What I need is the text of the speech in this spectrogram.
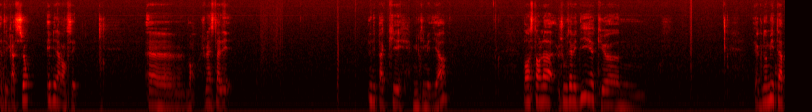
l'intégration est bien avancée. Euh, bon, je vais installer les paquets multimédia. Pendant ce temps-là, je vous avais dit que euh, Gnome est à,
